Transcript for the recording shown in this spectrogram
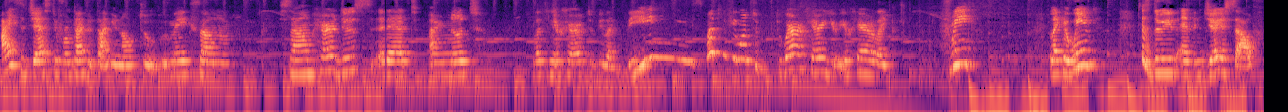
I suggest you from time to time, you know, to make some some hairdos that are not letting your hair to be like this. But if you want to, wear hair, your, your hair like free, like a wind, just do it and enjoy yourself.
